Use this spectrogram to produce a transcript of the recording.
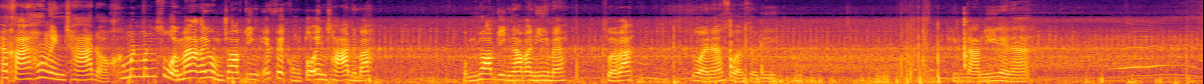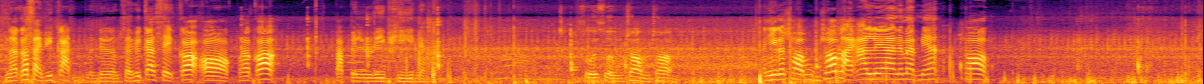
คล้ายๆห้องเอนชาร์ดหรอ คือมันมันสวยมากอันนี้ผมชอบจริงเอฟเฟกต์ของโต๊ะเอนชาร์ดเห็นปะผมชอบจริงครับอันนี้เห็นไหมสวยปะสวยนะสวยสวยดี พิมพ์ตามนี้เลยนะ แล้วก็ใส่พิกัดเหมือนเดิม ใส่พิกัดเสร็จก็ออกแล้วก็ปรับเป็นรีพีทนะครับ สวยสวยผมชอบผมชอบ นนี้ก็ชอบ ผมชอบหลายอันเลยอะในแบบเนี้ย ชอบ โอเค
